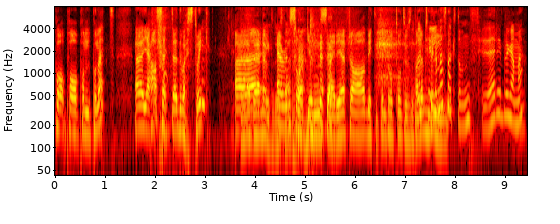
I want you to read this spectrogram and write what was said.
på, på, på, på nett. Eh, Jeg har sett eh, The West Wing. det nevnte Aaron. Sorkin-serie fra 90- til 2000-tallet. Du har til og med snakket om den før i programmet.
